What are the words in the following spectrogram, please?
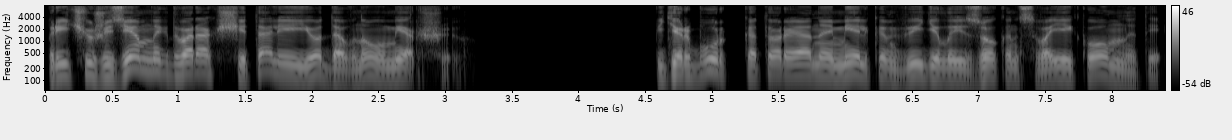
При чужеземных дворах считали ее давно умершую. Петербург, который она мельком видела из окон своей комнаты,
